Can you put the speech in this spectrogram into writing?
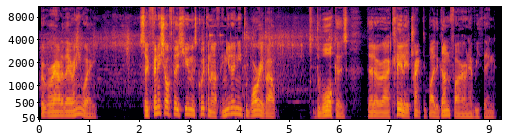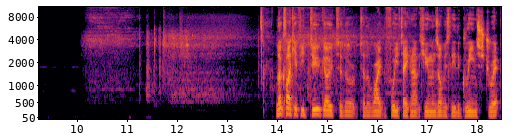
But we're out of there anyway. So finish off those humans quick enough, and you don't need to worry about the walkers that are uh, clearly attracted by the gunfire and everything. Looks like if you do go to the to the right before you've taken out the humans, obviously the green strip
